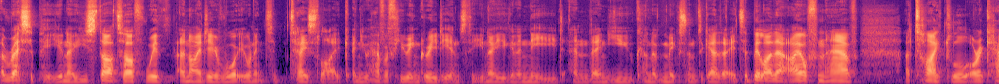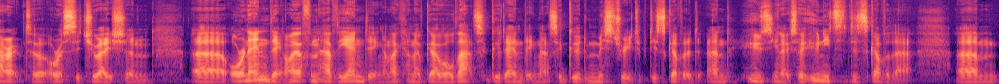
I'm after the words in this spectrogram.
a recipe. You know, you start off with an idea of what you want it to taste like, and you have a few ingredients that you know you're going to need, and then you kind of mix them together. It's a bit like that. I often have a title or a character or a situation uh, or an ending. I often have the ending, and I kind of go, "Well, that's a good ending. That's a good mystery to be discovered." And who's you know, so who needs to discover that? Um,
